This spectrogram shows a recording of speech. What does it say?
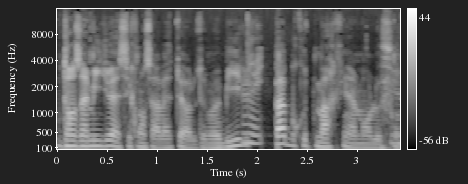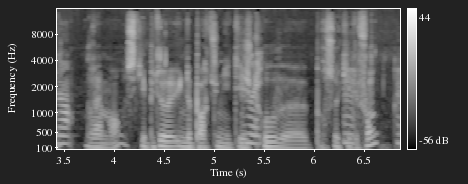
dans un milieu assez conservateur, l'automobile. Oui. Pas beaucoup de marques finalement le font, Non. vraiment. Ce qui est plutôt une opportunité, je trouve, euh, pour ceux qui Mm. le font. Mm.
